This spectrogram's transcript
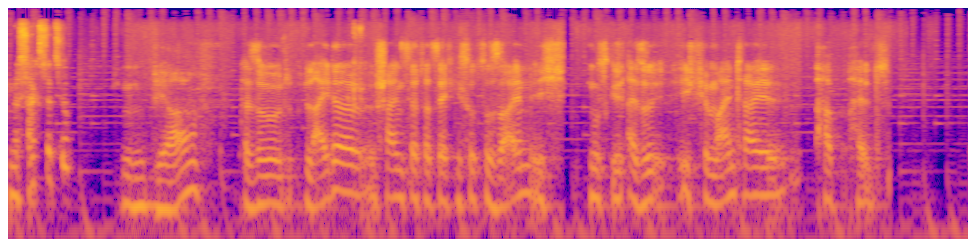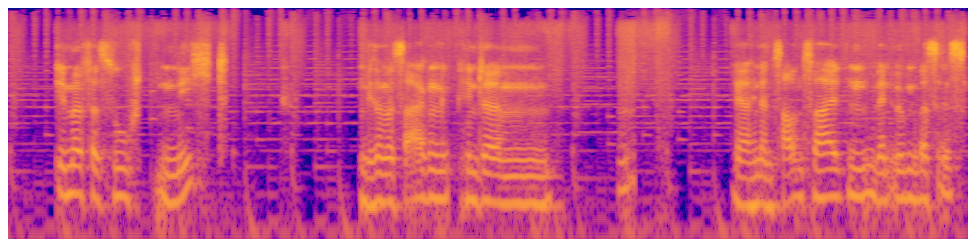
Was sagst du dazu? Ja, also leider scheint es ja tatsächlich so zu sein. Ich muss, also ich für meinen Teil habe halt immer versucht, nicht, wie soll man sagen, hinterm ja, hinterm Zaun zu halten, wenn irgendwas ist.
